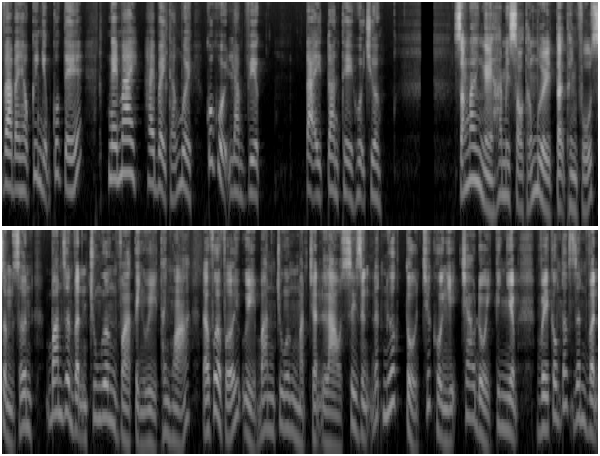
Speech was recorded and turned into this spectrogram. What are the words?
và bài học kinh nghiệm quốc tế. Ngày mai, 27 tháng 10, Quốc hội làm việc tại toàn thể hội trường. Sáng nay ngày 26 tháng 10 tại thành phố Sầm Sơn, Ban dân vận Trung ương và tỉnh ủy Thanh Hóa đã phối hợp với Ủy ban Trung ương Mặt trận Lào xây dựng đất nước tổ chức hội nghị trao đổi kinh nghiệm về công tác dân vận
